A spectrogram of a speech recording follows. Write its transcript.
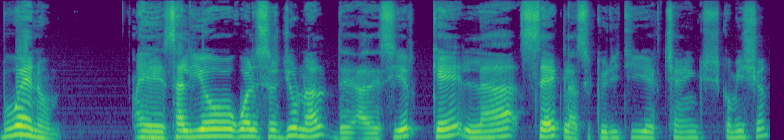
Bueno, eh, salió Wall Street Journal a decir que la SEC, la Security Exchange Commission,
